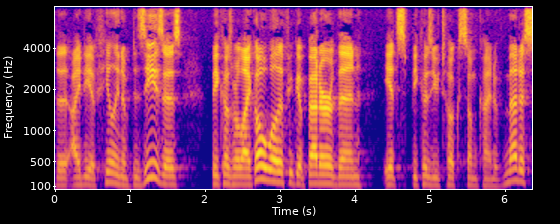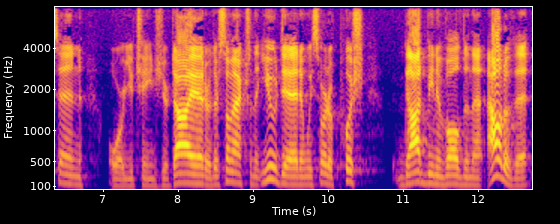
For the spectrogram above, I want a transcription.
the idea of healing of diseases because we're like, oh, well, if you get better, then it's because you took some kind of medicine or you changed your diet, or there's some action that you did, and we sort of push God being involved in that out of it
